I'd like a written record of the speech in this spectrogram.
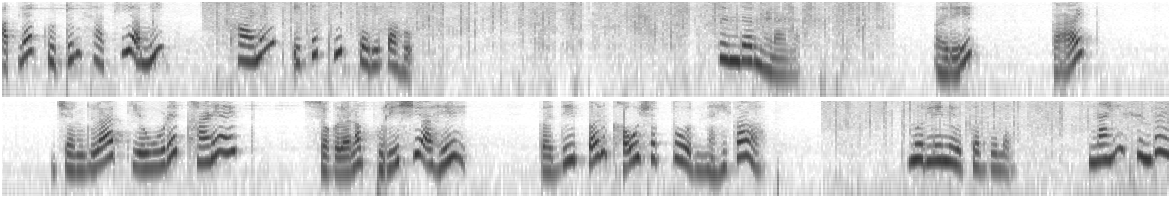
आपल्या कुटुंबसाठी आम्ही खाणं एकत्रित करीत आहोत. सुंदर म्हणाला. अरे काय? जंगलात एवढे खाणे आहेत. सगळ्यांना पुरेशी आहे. कधी पण खाऊ शकतो नाही का? मुरलीने उत्तर दिलं. नाही सुंदर.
